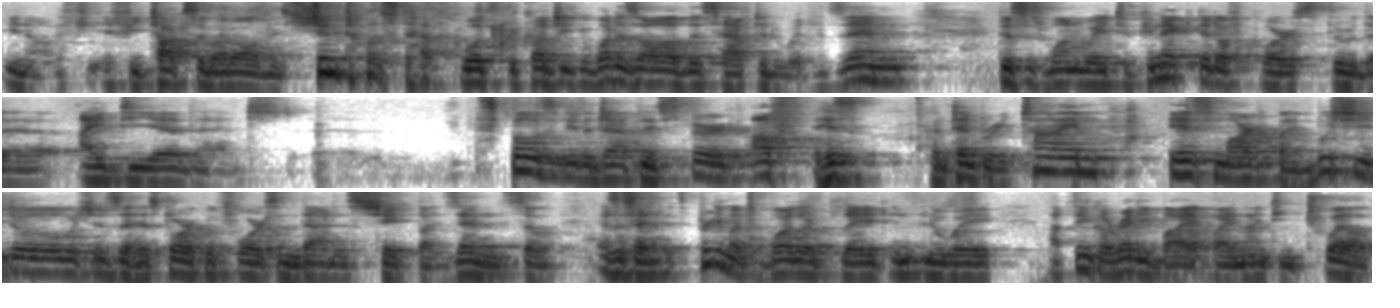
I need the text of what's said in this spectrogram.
you know, if, if he talks about all this Shinto stuff, quotes the Kojiki, what does all of this have to do with Zen? This is one way to connect it, of course, through the idea that supposedly the Japanese spirit of his contemporary time is marked by Bushido, which is a historical force, and that is shaped by Zen. So, as I said, it's pretty much boilerplate in, in a way, I think already by, by 1912.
